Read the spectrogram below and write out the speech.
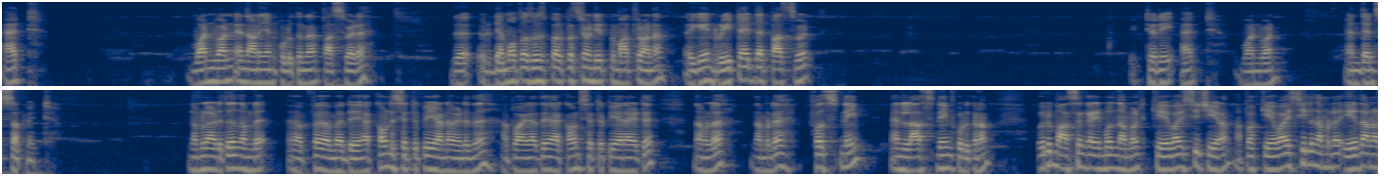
at one one എന്നാണ് ഞാൻ കൊടുക്കുന്ന പാസ്വേഡ് ഇത് ഒരു ഡെമോ പർപ്പസ് പർപ്പസിന് വേണ്ടിയിട്ട് മാത്രമാണ്. Again retype that password victory at one one and then submit നമ്മൾ അടുത്തത് നമ്മുടെ മറ്റേ അക്കൗണ്ട് സെറ്റപ്പ് ചെയ്യാണ് വേണ്ടത്. അപ്പോൾ അതിനകത്ത് അക്കൗണ്ട് സെറ്റപ്പ് ചെയ്യാനായിട്ട് നമ്മൾ നമ്മുടെ first name and last name കൊടുക്കണം. ഒരു മാസം കഴിയുമ്പോൾ നമ്മൾ കെ വൈ സി ചെയ്യണം. അപ്പോൾ കെ വൈ സിയിൽ നമ്മൾ ഏതാണോ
